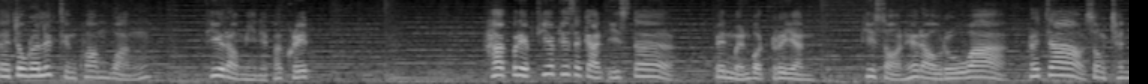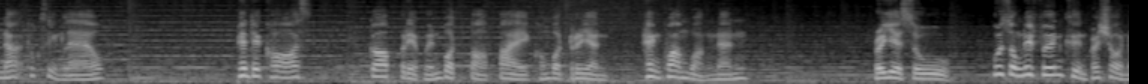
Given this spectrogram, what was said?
แต่จงระลึกถึงความหวังที่เรามีในพระคริสต์หากเปรียบเทียบเทศกาลอีสเตอร์ เป็นเหมือนบทเรียนที่สอนให้เรารู้ว่าพระเจ้าทรงชนะทุกสิ่งแล้ว เพนเทคอสก็เปรียบเหมือนบทต่อไปของบทเรียนแห่งความหวังนั้น พระเยซูผู้ทรงได้ฟื้นคืนพระชน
